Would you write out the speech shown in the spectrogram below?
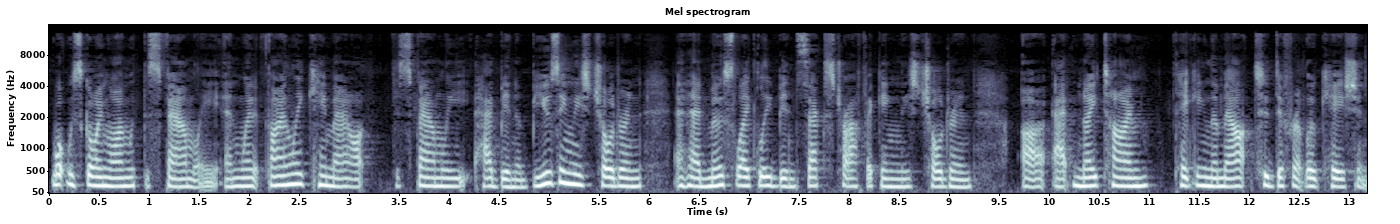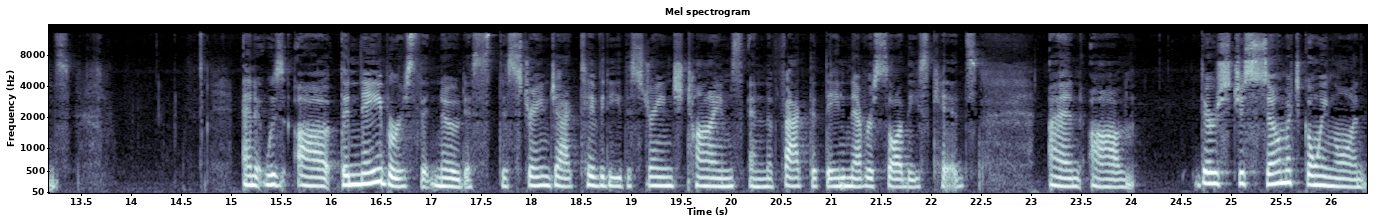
what was going on with this family. And when it finally came out, this family had been abusing these children and had most likely been sex trafficking these children uh, at nighttime, taking them out to different locations. And it was uh, the neighbors that noticed the strange activity, the strange times, and the fact that they never saw these kids. And um, there's just so much going on.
